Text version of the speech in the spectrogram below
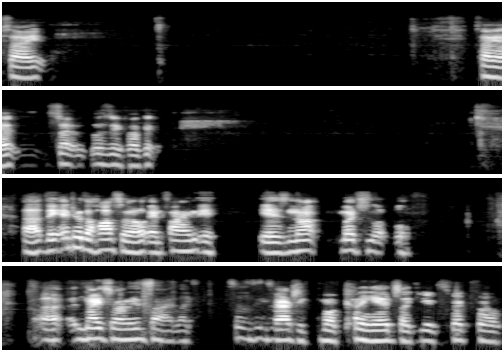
Sorry. Sorry, uh, sorry, what was the focus? Uh, they enter the hospital and find it is not much uh, nicer on the inside. Like some of the things are actually more cutting edge, like you expect from,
